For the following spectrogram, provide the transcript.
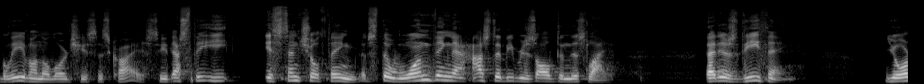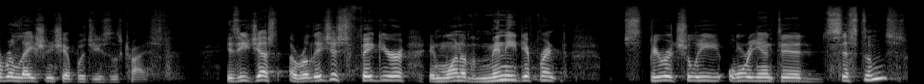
Believe on the Lord Jesus Christ. See, that's the essential thing. That's the one thing that has to be resolved in this life. That is the thing your relationship with Jesus Christ? Is he just a religious figure in one of many different spiritually oriented systems?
